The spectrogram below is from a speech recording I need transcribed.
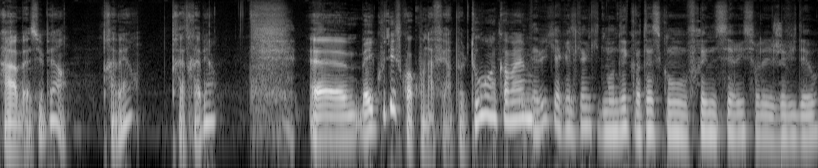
Ah bah super, très bien, très très bien. Euh, bah écoutez, je crois qu'on a fait un peu le tour hein, quand T'as même. vu qu'il y a quelqu'un qui demandait quand est-ce qu'on ferait une série sur les jeux vidéo?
